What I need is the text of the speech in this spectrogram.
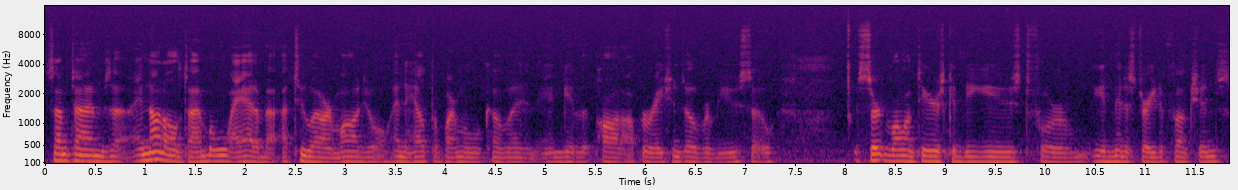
sometimes, uh, and not all the time, but we'll add about a two-hour module, and the health department will come in and give the pod operations overview. So certain volunteers could be used for administrative functions,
